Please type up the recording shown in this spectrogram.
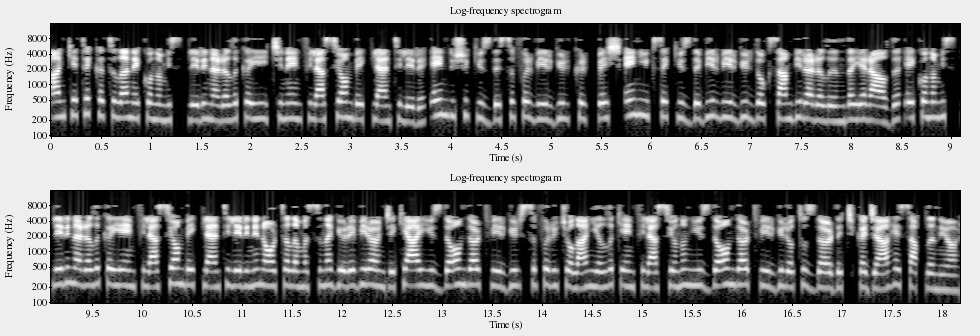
Ankete katılan ekonomistlerin Aralık ayı için enflasyon beklentileri, en düşük %0,45, en yüksek %1,91 aralığında yer aldı. Ekonomistlerin Aralık ayı enflasyon beklentilerinin ortalamasına göre bir önceki ay %14,03 olan yıllık enflasyonun %14,34'e çıkacağı hesaplanıyor.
